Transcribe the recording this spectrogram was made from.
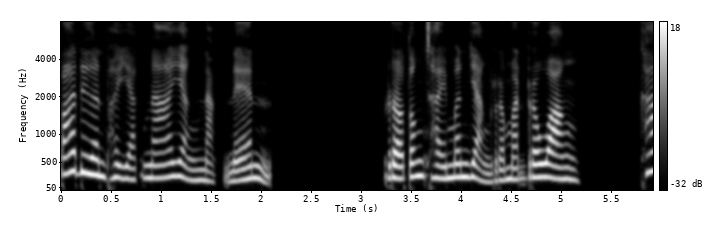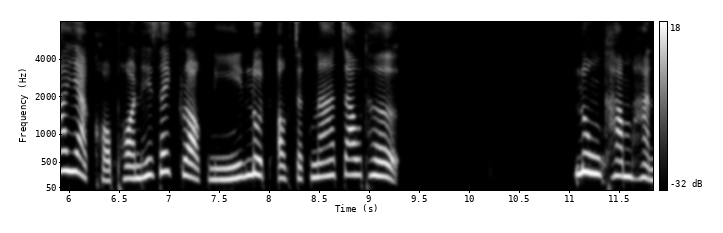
ป้าเดือนพยักหน้าอย่างหนักแน่น เราต้องใช้มันอย่างระมัดระวัง ข้าอยากขอพรให้ไส้กรอกนี้หลุดออกจากหน้าเจ้าเถอะ ลุงคำหัน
